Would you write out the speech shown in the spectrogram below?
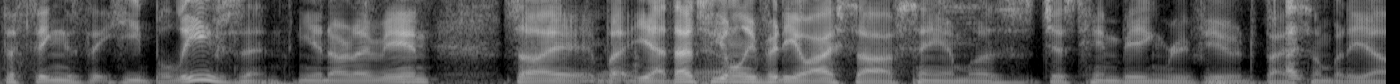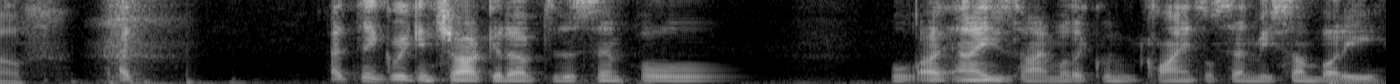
the things that he believes in. You know what I mean? So I, but yeah, that's the only video I saw of Sam was just him being reviewed by somebody else. I think we can chalk it up to the simple. I, and I use time like when clients will send me somebody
